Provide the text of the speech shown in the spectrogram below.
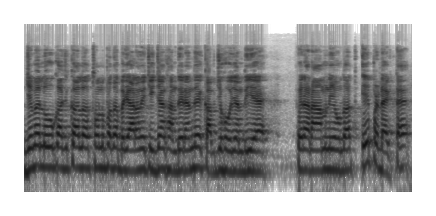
ਜਿਵੇਂ ਲੋਕ ਅੱਜ ਕੱਲ ਤੁਹਾਨੂੰ ਪਤਾ ਬਾਜ਼ਾਰਾਂ ਦੀਆਂ ਚੀਜ਼ਾਂ ਖਾਂਦੇ ਰਹਿੰਦੇ, ਕਬਜ਼ ਹੋ ਜਾਂਦੀ ਹੈ, ਫਿਰ ਆਰਾਮ ਨਹੀਂ ਆਉਂਦਾ ਇਹ ਪ੍ਰੋਡਕਟ ਹੈ।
